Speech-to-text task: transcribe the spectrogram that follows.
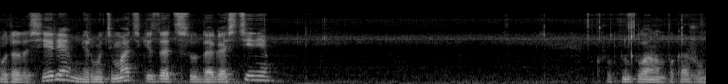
Вот эта серия «Мир математики», издательство Дагостини. Крупным планом покажу.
